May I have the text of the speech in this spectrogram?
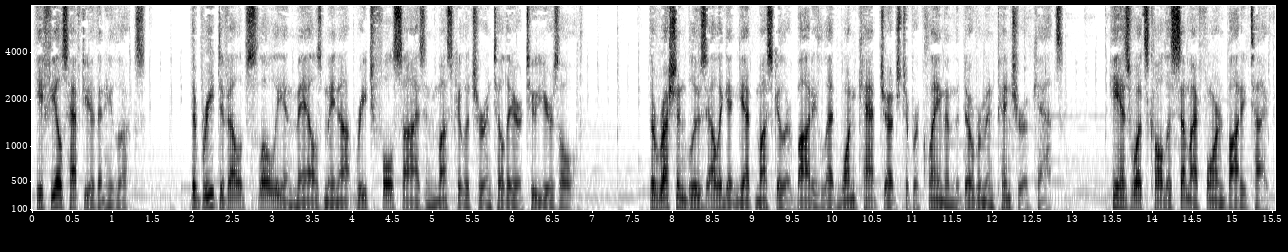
he feels heftier than he looks. The breed develops slowly and males may not reach full size and musculature until they are two years old. The Russian Blue's elegant yet muscular body led one cat judge to proclaim him the Doberman Pinscher of cats. He has what's called a semi-foreign body type,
